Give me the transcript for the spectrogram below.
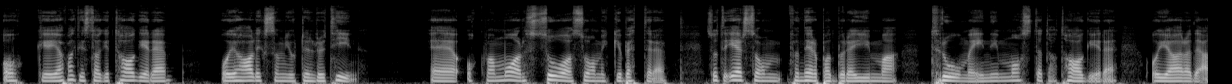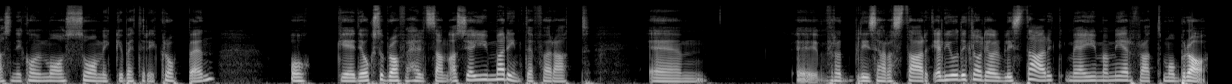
Och eh, jag har faktiskt tagit tag i det och jag har liksom gjort en rutin. Eh, och man mår så, så mycket bättre. Så till er som funderar på att börja gymma, tro mig, ni måste ta tag i det och göra det. Alltså ni kommer må så mycket bättre i kroppen. Och det är också bra för hälsan. Alltså jag gymmar inte för att um, Eh, Eh, för att bli så här stark. Eller jo, det är klart jag vill bli stark, men jag gymmar mer för att må bra.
